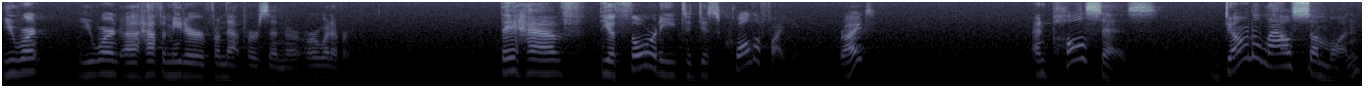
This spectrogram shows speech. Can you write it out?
you weren't, you weren't uh, half a meter from that person or, or whatever. They have the authority to disqualify you, right? And Paul says, don't allow someone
